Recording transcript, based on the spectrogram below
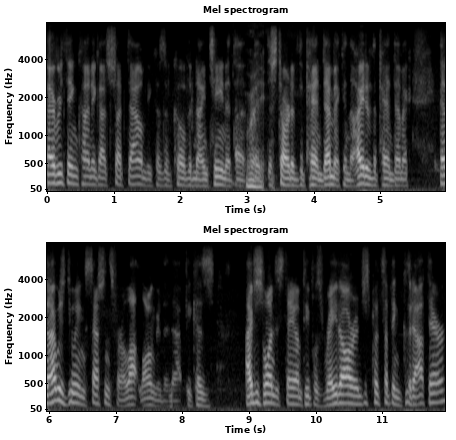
everything kind of got shut down because of COVID nineteen at the, right. at the start of the pandemic and the height of the pandemic, and I was doing sessions for a lot longer than that because I just wanted to stay on people's radar and just put something good out there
